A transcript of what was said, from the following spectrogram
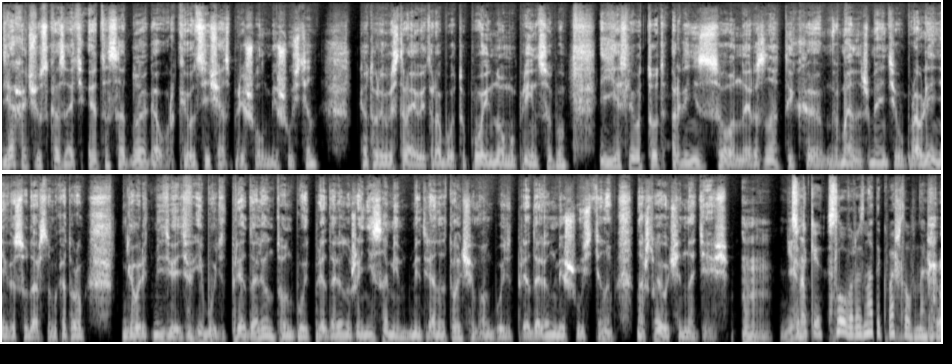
Я хочу сказать это с одной оговоркой. Вот сейчас пришел Мишустин, который выстраивает работу по иному принципу. И если вот тот организационный разнотык э, в менеджменте, в управлении государственным, о котором говорит Медведев, и будет преодолен, то он будет преодолен уже не самим Дмитрием Анатольевичем, а он будет преодолен Мишустиным, на что я очень надеюсь. Угу. Все-таки на... слово «разнотык» вошло в нашу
